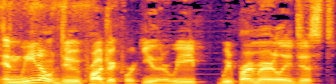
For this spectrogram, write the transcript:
and we don't do project work either. We we primarily just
